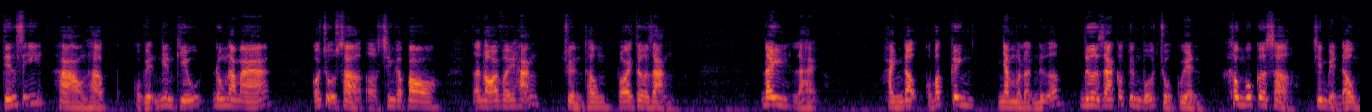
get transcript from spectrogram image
tiến sĩ Hà Hoàng Hợp của Viện Nghiên cứu Đông Nam Á có trụ sở ở Singapore đã nói với hãng truyền thông Reuters rằng đây là hành động của Bắc Kinh nhằm một lần nữa đưa ra các tuyên bố chủ quyền không có cơ sở trên Biển Đông.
